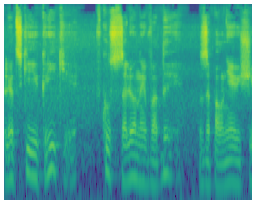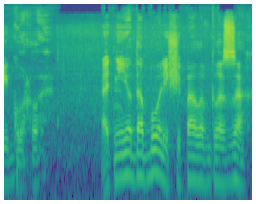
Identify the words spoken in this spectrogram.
Людские крики, вкус соленой воды, заполняющий горло. От нее до боли щипало в глазах.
